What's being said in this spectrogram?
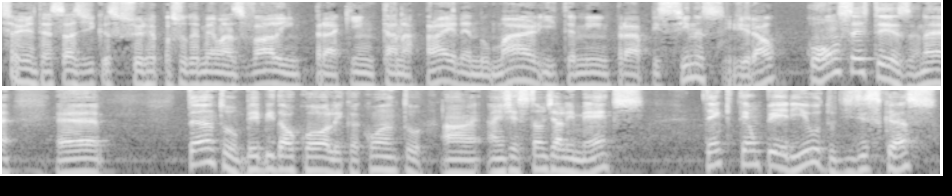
Sargento, essas dicas que o senhor repassou também elas valem para quem está na praia, né, no mar e também para piscinas em geral? Com certeza, né? É, tanto bebida alcoólica quanto a, a ingestão de alimentos tem que ter um período de descanso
